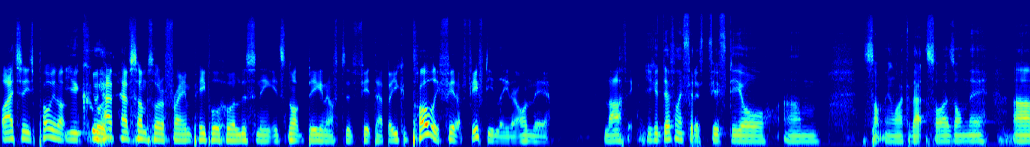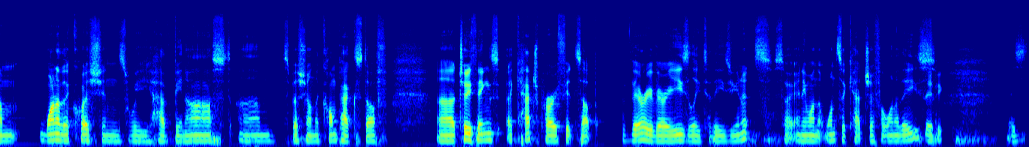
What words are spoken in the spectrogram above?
Well, actually, it's probably not. You You could. would have to have some sort of frame. People who are listening, it's not big enough to fit that, but you could probably fit a 50 liter on there. Laughing. You could definitely fit a 50 or um, something like that size on there. Um, one of the questions we have been asked, um, especially on the compact stuff, uh, two things. A Catch Pro fits up very, very easily to these units. So anyone that wants a catcher for one of these, Epic. there's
